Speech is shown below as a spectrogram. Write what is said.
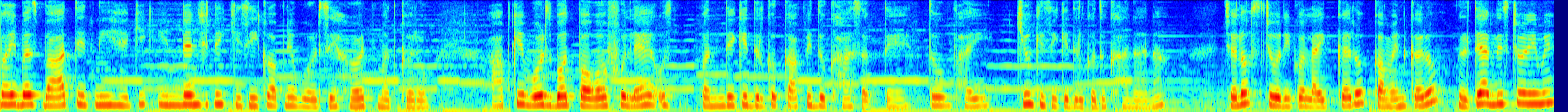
भाई, बस बात इतनी है कि इंटेंशनली किसी को अपने वर्ड से हर्ट मत करो। आपके वर्ड्स बहुत पावरफुल है, उस बंदे के दिल को काफ़ी दुखा सकते हैं। तो भाई, क्यों किसी के दिल को दुखाना ना? चलो स्टोरी को लाइक करो कमेंट करो, मिलते हैं अगली स्टोरी में।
